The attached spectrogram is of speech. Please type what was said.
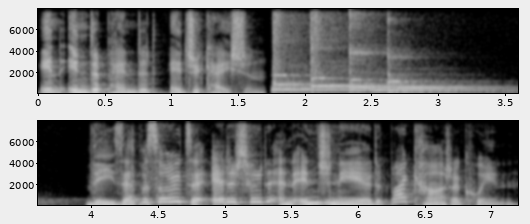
in independent education. These episodes are edited and engineered by Carter Quinn.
